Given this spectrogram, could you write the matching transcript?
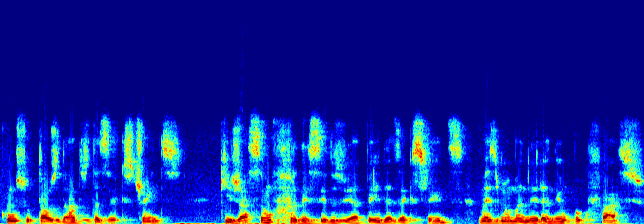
consultar os dados das exchanges, que já são fornecidos via API das exchanges, mas de uma maneira nem um pouco fácil.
